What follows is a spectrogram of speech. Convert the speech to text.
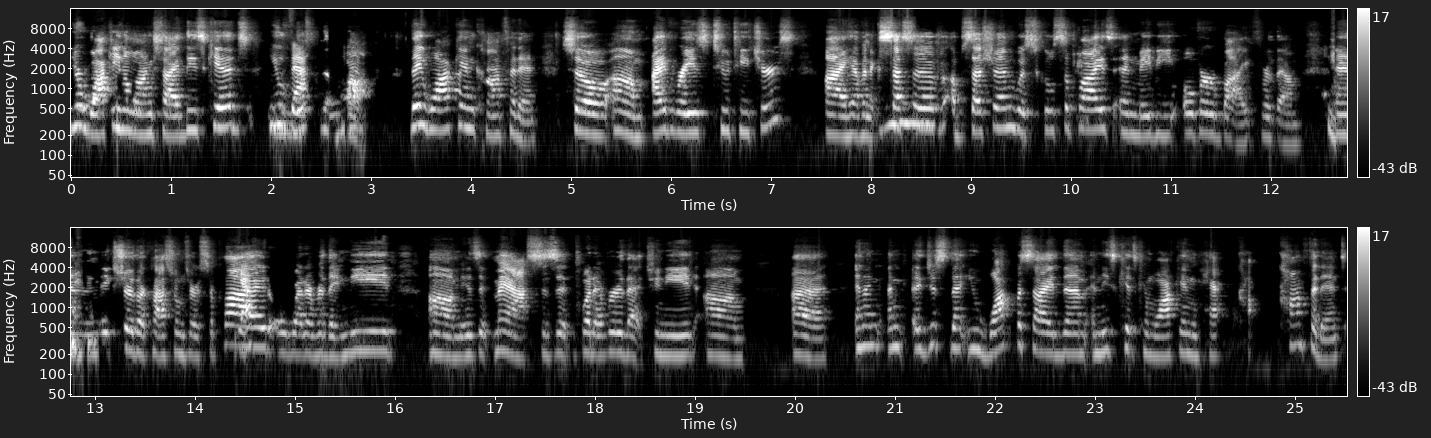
you're walking alongside these kids you exactly. lift them up they walk in confident. So um, I've raised two teachers. I have an excessive mm-hmm. obsession with school supplies and maybe overbuy for them and make sure their classrooms are supplied yeah. or whatever they need. Um, is it masks? Is it whatever that you need? Um, uh, and I'm, I'm I just that you walk beside them and these kids can walk in ha- confident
